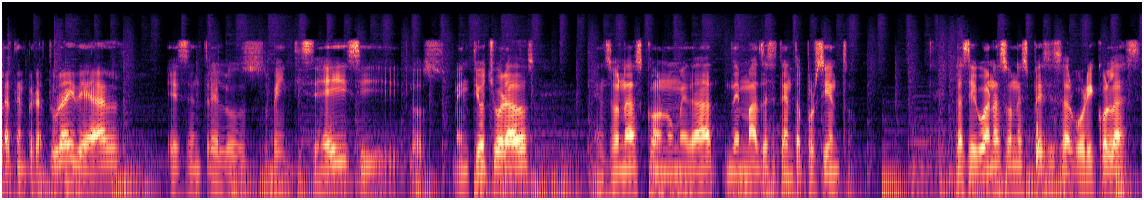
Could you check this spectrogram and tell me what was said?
La temperatura ideal es entre los 26 y los 28 grados en zonas con humedad de más de 70%. Las iguanas son especies arborícolas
